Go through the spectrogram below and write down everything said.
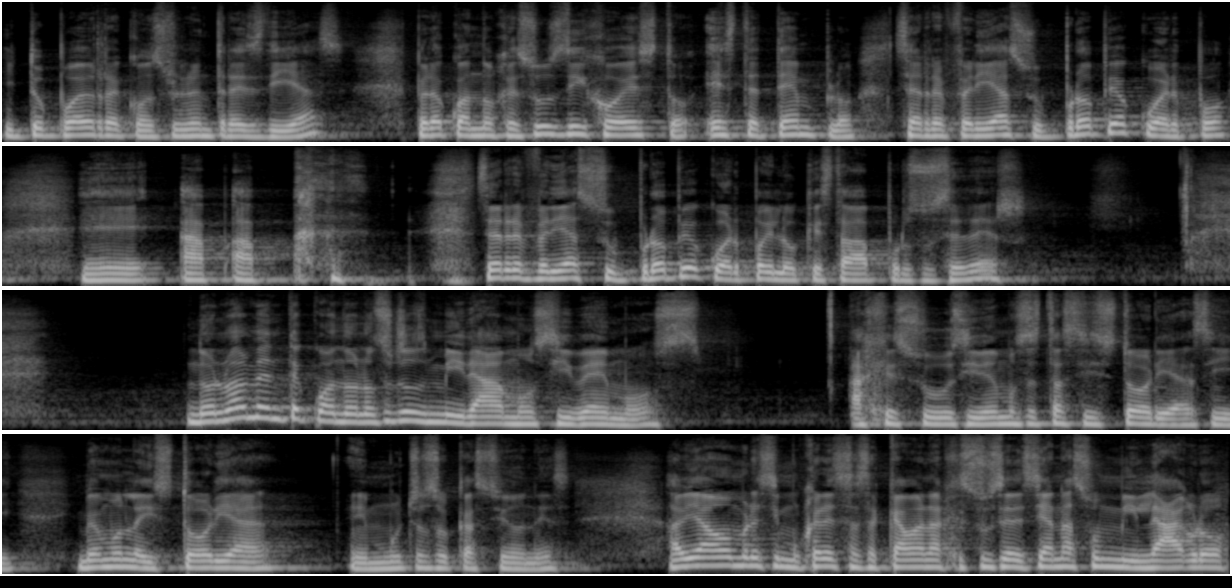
y tú puedes reconstruirlo en tres días. Pero cuando Jesús dijo esto, este templo se refería a su propio cuerpo, eh, se refería a su propio cuerpo y lo que estaba por suceder. Normalmente cuando nosotros miramos y vemos a Jesús y vemos estas historias y vemos la historia en muchas ocasiones. Había hombres y mujeres que se acercaban a Jesús y decían, haz un milagro,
